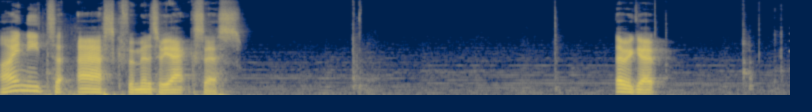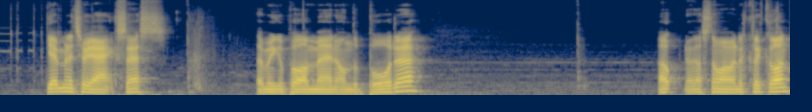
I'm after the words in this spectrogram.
I need to ask for military access. There we go. Get military access. Then we can put our men on the border. Oh, no, that's not what I want to click on.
